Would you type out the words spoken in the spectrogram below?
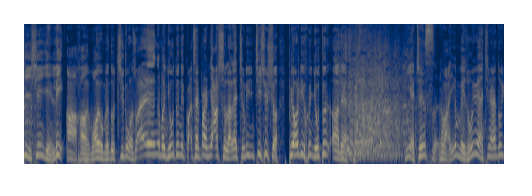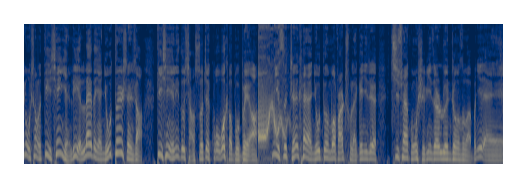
地心引力啊！好，网友们都激动了，说：“哎，我把牛顿的棺材板压吃了。”来，经理你继续说，不要理会牛顿啊！对，你也真是是吧？一个美容院竟然都用上了地心引力，赖在人牛顿身上。地心引力都想说这锅我可不背啊！你是真看见牛顿没法出来给你这计算公式，给你在这论证是吧？把你哎。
